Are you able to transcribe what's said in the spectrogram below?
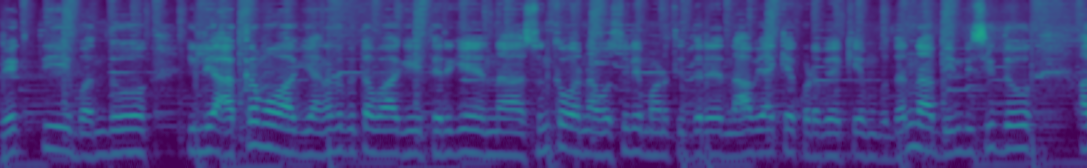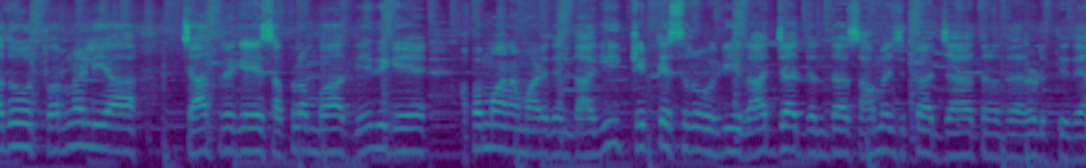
ವ್ಯಕ್ತಿ ಬಂದು ಇಲ್ಲಿ ಅಕ್ರಮವಾಗಿ, ಅನಧಿಕೃತವಾಗಿ ತೆರಿಗೆಯನ್ನು, ಸುಂಕವನ್ನು ವಸೂಲಿ ಮಾಡುತ್ತಿದ್ದರೆ ನಾವು ಯಾಕೆ ಕೊಡಬೇಕೆಂಬುದನ್ನು ಬಿಂಬಿಸಿದ್ದು, ಅದು ತೊರ್ನಳ್ಳಿಯ ಜಾತ್ರೆಗೆ ಸಫಲಂಬ ದೇವಿಗೆ ಅಪಮಾನ ಮಾಡಿದಂತಾಗಿ ಕೆಟ್ಟ ಹೆಸರು ಇಡೀ ರಾಜ್ಯಾದ್ಯಂತ ಸಾಮಾಜಿಕ ಜಾಲತಾಣದ ಹರಡುತ್ತಿದೆ.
